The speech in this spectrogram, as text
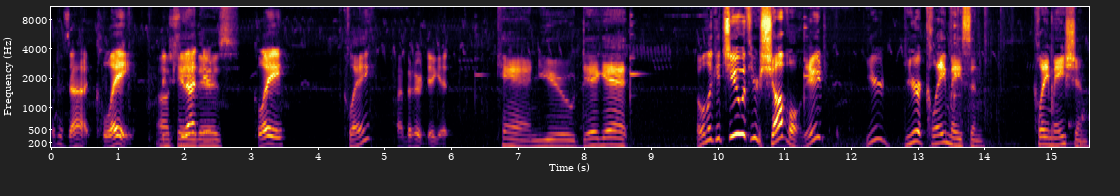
What is that? Clay. Did okay, that, dude? there's Clay. clay. I better dig it. Can you dig it? Oh, look at you with your shovel, dude. You're you're a clay mason. Claymation.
